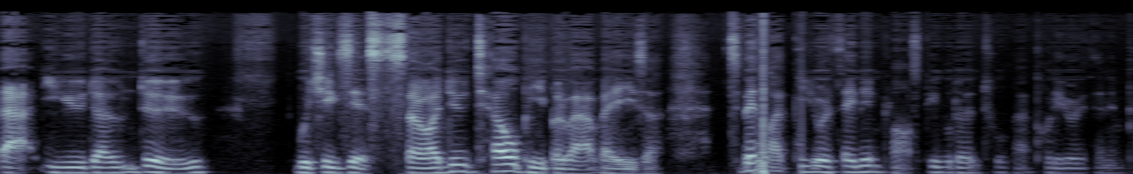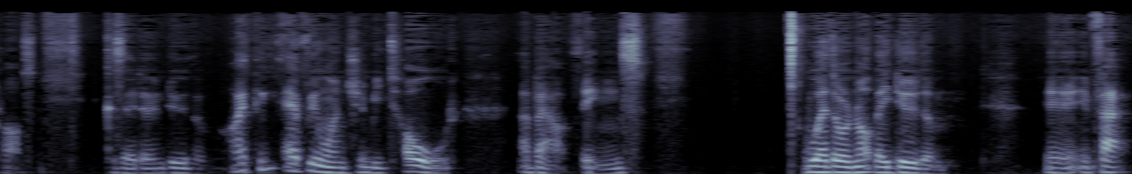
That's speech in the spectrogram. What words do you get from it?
that you don't do, which exist. So I do tell people about Vaser. It's a bit like polyurethane implants. People don't talk about polyurethane implants because they don't do them. I think everyone should be told about things, whether or not they do them. In fact,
